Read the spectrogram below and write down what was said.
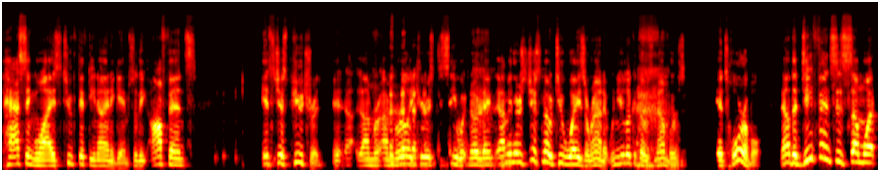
Passing wise, 259 a game. So the offense it's just putrid. It, I'm I'm really curious to see what Notre Dame. I mean, there's just no two ways around it. When you look at those numbers, it's horrible. Now the defense is somewhat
